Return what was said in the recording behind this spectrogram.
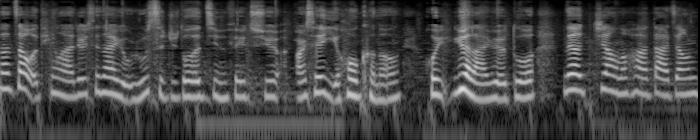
那在我听来，就是现在有如此之多的禁飞区，而且以后可能会越来越多。那这样的话，大疆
